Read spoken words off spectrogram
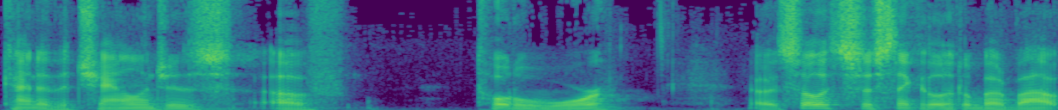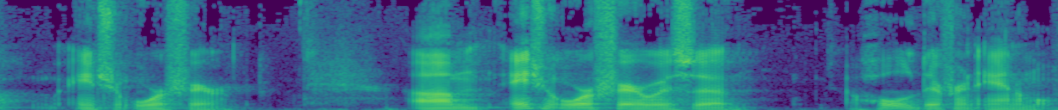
kind of the challenges of total war. Uh, So let's just think a little bit about ancient warfare. Um, ancient warfare was a, a whole different animal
